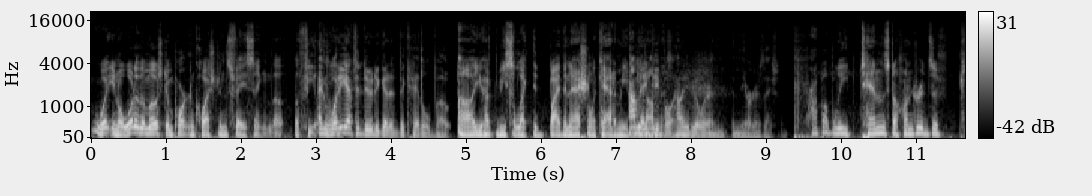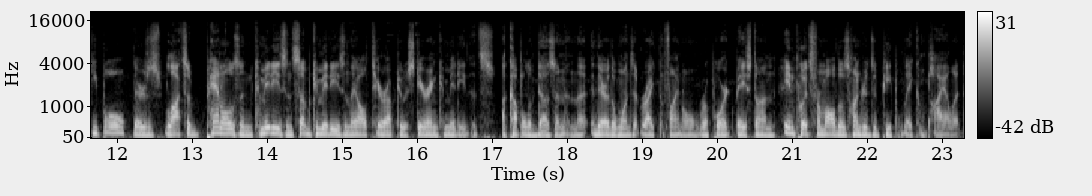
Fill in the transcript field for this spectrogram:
what you know, what are the most important questions facing the, the field? And what do you have to do to get a decadal vote? uh, you have to be selected by the National Academy to How get many on people? How many people are in, in the organization? Probably tens to hundreds of people. There's lots of panels and committees and subcommittees, and they all tear up to a steering committee that's a couple of dozen, and the, they're the ones that write the final report based on inputs from all those hundreds of people. They compile it,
